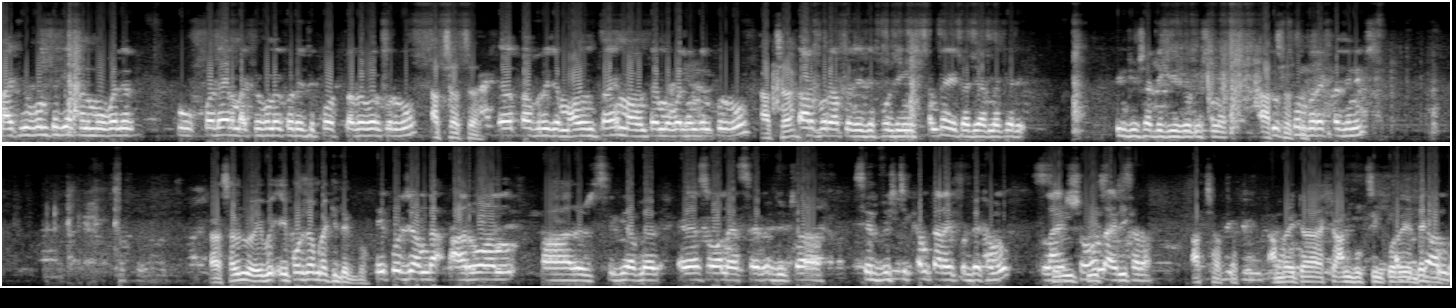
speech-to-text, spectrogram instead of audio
মাইক্রোফোন থেকে আপনার মোবাইলের করে আর মাইক্রোফোনে করে যে পোর্টটা ব্যবহার করব। আচ্ছা আচ্ছা। তারপরে যে মাউন্টটায় মাউন্টে মোবাইল হ্যান্ডেল করব। আচ্ছা। তারপরে আপনার এই যে ফোল্ডিং স্ট্যান্ডটা এটা দিয়ে আপনাকে তিনশো ষাট ডিগ্রি রোটেশনে আচ্ছা। সুন্দর একটা জিনিস। সাবিল এই- এই পর্যায়ে আমরা কি দেখব? এই পর্যায়ে আমরা আর ওয়ান আর আপনার এস ওয়ান এস এর দুইটা সেলফি স্টিক দেখাবো। লাইট সহ লাইট ছাড়া। আচ্ছা আচ্ছা আমরা এটা একটা আনবক্সিং করে দুইটা দেখব করব,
